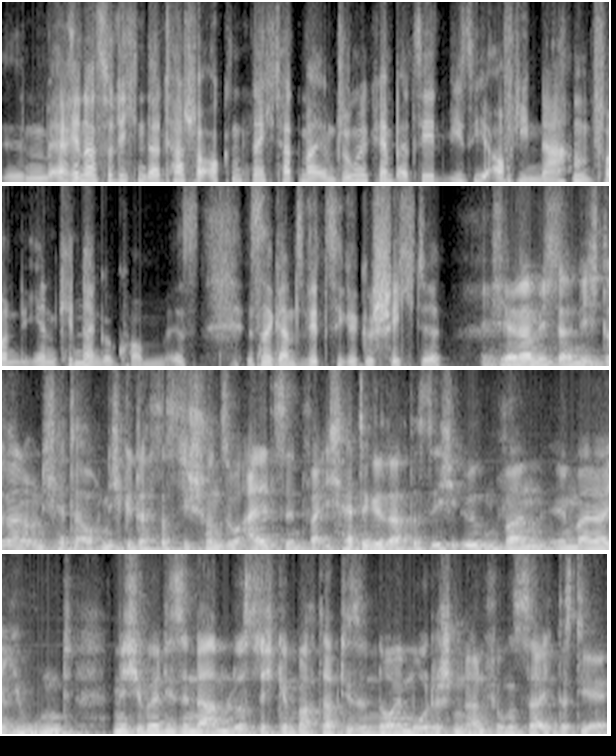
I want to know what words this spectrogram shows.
erinnerst du dich, Natascha Ochsenknecht hat mal im Dschungelcamp erzählt, wie sie auf die Namen von ihren Kindern gekommen ist. Ist eine ganz witzige Geschichte. Ich erinnere mich da nicht dran und ich hätte auch nicht gedacht, dass die schon so alt sind, weil ich hätte gedacht, dass ich irgendwann in meiner Jugend mich über diese Namen lustig gemacht habe, diese neumodischen Anführungszeichen, dass die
